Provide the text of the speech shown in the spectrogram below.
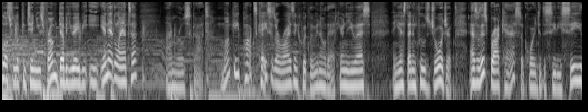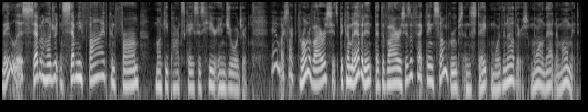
Closer Look continues from WABE in Atlanta. I'm Rose Scott. Monkeypox cases are rising quickly. We know that here in the U.S., and yes, that includes Georgia. As of this broadcast, according to the CDC, they list 775 confirmed monkeypox cases here in Georgia. And much like the coronavirus, it's becoming evident that the virus is affecting some groups in the state more than others. More on that in a moment.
